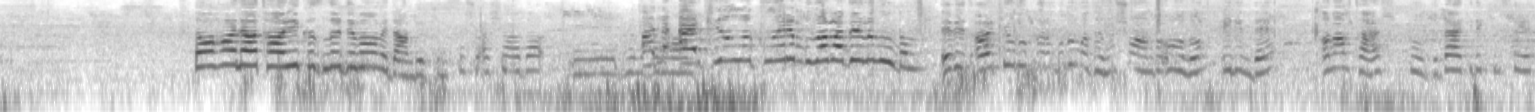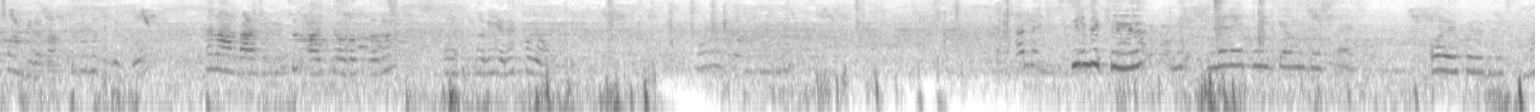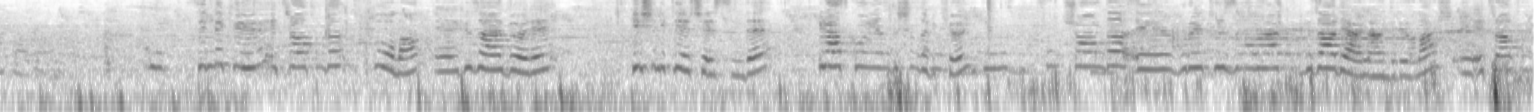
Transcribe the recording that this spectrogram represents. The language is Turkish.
daha hala tarihi kazıları devam eden bir kilise. Şu aşağıda e, Anne bulunan- arkeologların bulamadığını buldum. Evet arkeologların bulamadığını şu anda oğlum elinde anahtar buldu. Belki de kiliseyi açan bir anahtar olabilir bu. Hemen bence bütün arkeologların oldukları yere koyalım. Anne Sille köyü ne- nereye koyacağımı göster. oraya koyabilirsin. Bak orada. Anne Sille köyü etrafında su olan e, güzel böyle yeşillikler içerisinde biraz Konya'nın dışında bir köy. Şu anda e, burayı turizm olarak güzel değerlendiriyorlar. E, etrafında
